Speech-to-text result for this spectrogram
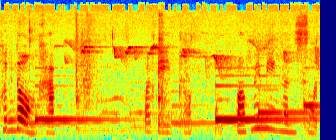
คุณโด่งครับปกติครับป๊อปไม่มีเงินสด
